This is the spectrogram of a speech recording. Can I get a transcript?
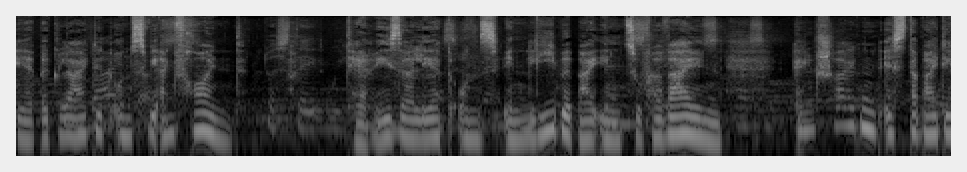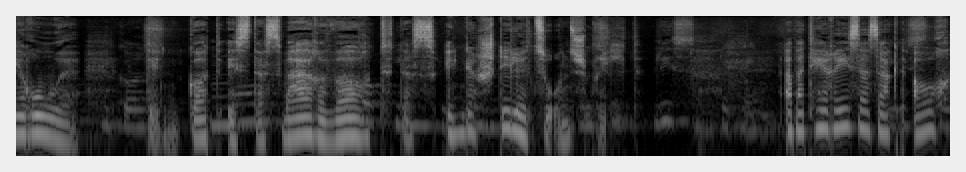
Er begleitet uns wie ein Freund. Theresa lehrt uns, in Liebe bei ihm zu verweilen. Entscheidend ist dabei die Ruhe, denn Gott ist das wahre Wort, das in der Stille zu uns spricht. Aber Theresa sagt auch,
